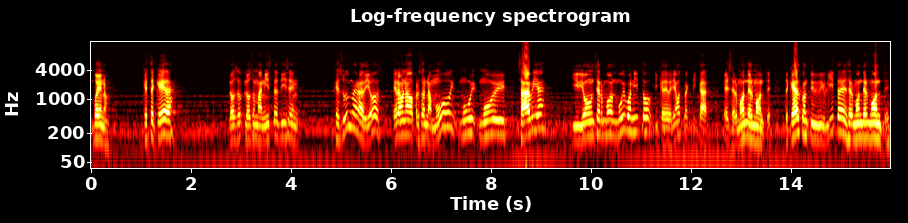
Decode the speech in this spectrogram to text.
Bueno, ¿qué te queda? Los, los humanistas dicen, Jesús no era Dios, era una persona muy, muy, muy sabia y dio un sermón muy bonito y que deberíamos practicar, el sermón del monte. Te quedas con tu biblita del sermón del monte.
